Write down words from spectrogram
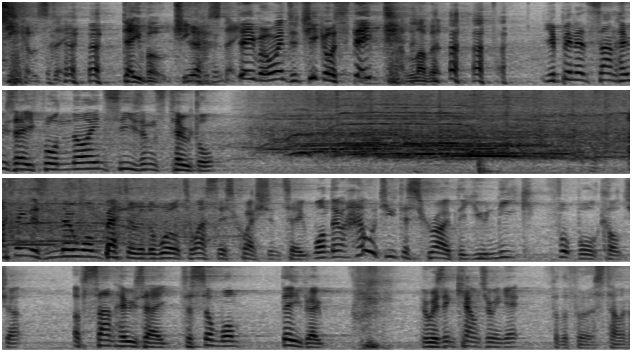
Chico State. Davo, Chico State. Dave, I went to Chico State. I love it. You've been at San Jose for nine seasons total. I think there's no one better in the world to ask this question to. Wando, how would you describe the unique football culture of San Jose to someone, Davo, who is encountering it for the first time?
